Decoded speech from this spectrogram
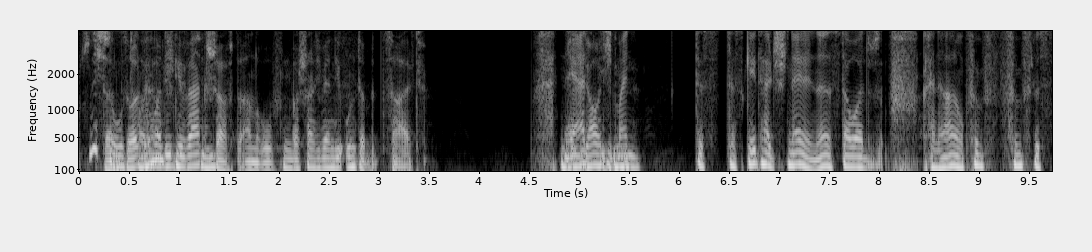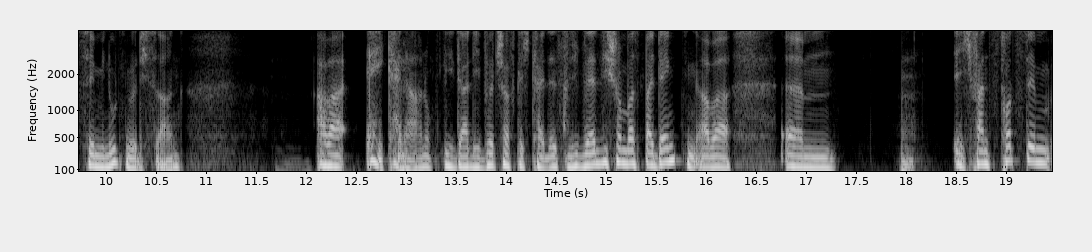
Ist nicht Dann so sollten wir teuer. mal die. Gewerkschaft anrufen. Wahrscheinlich werden die unterbezahlt. Naja, Ja, ich meine, das, das geht halt schnell, ne? Es dauert, keine Ahnung, fünf, fünf bis zehn Minuten, würde ich sagen. Aber, ey, keine Ahnung, wie da die Wirtschaftlichkeit ist. Sie werden sich schon was bei denken, aber ähm, ich fand es trotzdem,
